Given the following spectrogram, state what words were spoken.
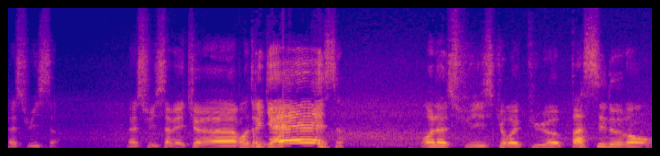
la Suisse. La Suisse avec euh, Rodriguez Oh, la Suisse qui aurait pu euh, passer devant.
